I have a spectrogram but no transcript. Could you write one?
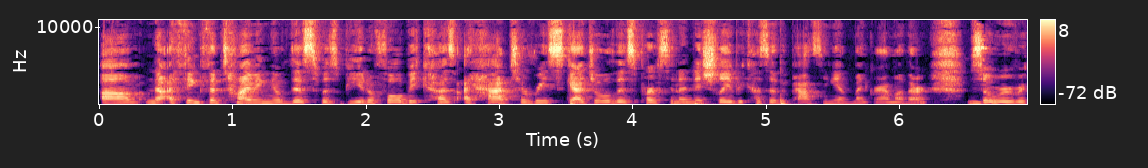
Um, now I think the timing of this was beautiful because I had to reschedule this person initially because of the passing of my grandmother. So Mm-hmm. we re-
